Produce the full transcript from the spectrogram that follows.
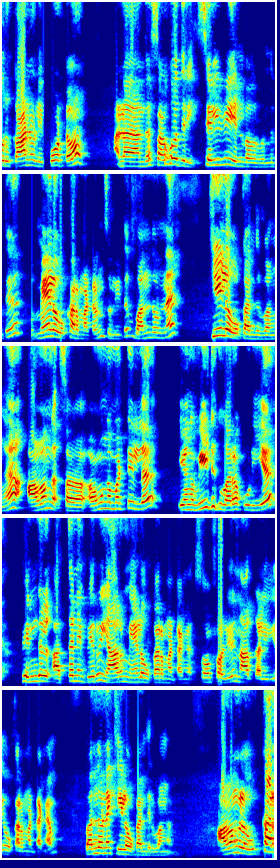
ஒரு காணொளி போட்டோம். அந்த அந்த சகோதரி செல்வி என்பவர் வந்துட்டு மேலே உட்கார மாட்டேன்னு சொல்லிட்டு வந்தோடனே கீழே உட்காந்துருவாங்க அவங்க ச அவங்க மட்டும் இல்லை எங்கள் வீட்டுக்கு வரக்கூடிய பெண்கள் அத்தனை பேரும் யாரும் மேலே உட்கார மாட்டாங்க. சோஃபாலேயும் நாற்காலிலையோ உட்கார மாட்டாங்க. வந்தோடனே கீழே உட்காந்துருவாங்க அவங்கள உட்கார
